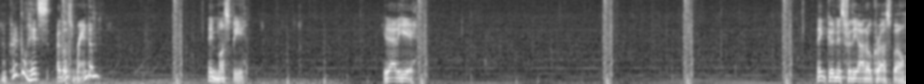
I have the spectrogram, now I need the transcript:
Now, critical hits, are those random? They must be. Get out of here. Thank goodness for the auto crossbow.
